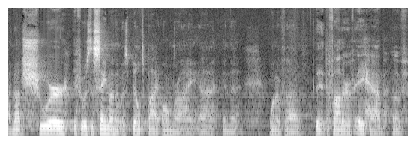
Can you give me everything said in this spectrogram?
I'm not sure if it was the same one that was built by Omri uh, in the one of uh, the, the father of Ahab of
